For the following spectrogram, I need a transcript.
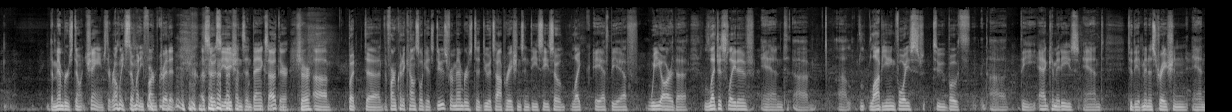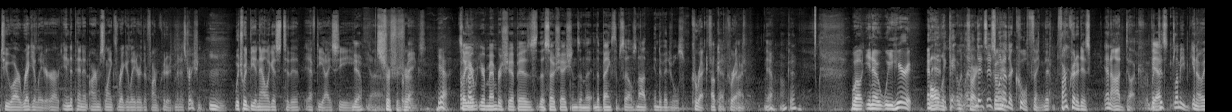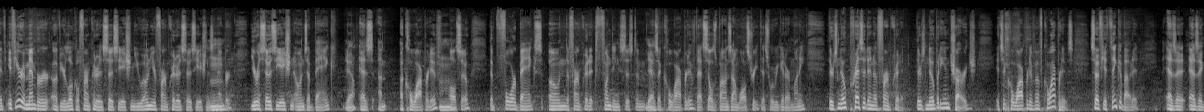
the members don't change. There are only so many farm credit associations and banks out there. Sure. Um, but uh, the Farm Credit Council gets dues from members to do its operations in D.C. So, like AFBF, we are the legislative and um uh, lobbying voice to both uh, the ag committees and to the administration and to our regulator, our independent arm's length regulator, the Farm Credit Administration, which would be analogous to the FDIC Yeah. uh, Sure, sure, for sure. banks. yeah. So Okay. your your membership is the associations and the and the banks themselves, not individuals. Correct. Okay, Correct. All right. Yeah. Okay. well, you know, we hear it And, all and- the okay, time. well, sorry. There's, there's one ahead. other cool thing that farm credit is an odd duck. But Yeah. just let me, you know, if, if you're a member of your local farm credit association, you own your farm credit association as a member. Your association owns a bank Mm-hmm. Yeah. Mm-hmm. as um, a cooperative also. The four banks own the farm credit funding system Yeah. as a cooperative that sells bonds on Wall Street. That's where we get our money. There's no president of farm credit. There's nobody in charge. It's a cooperative of cooperatives. So if you think about it, as a as a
